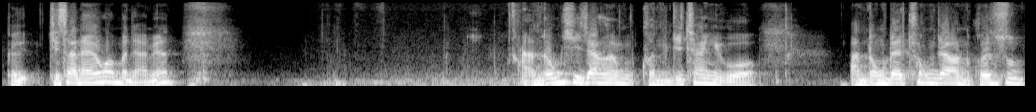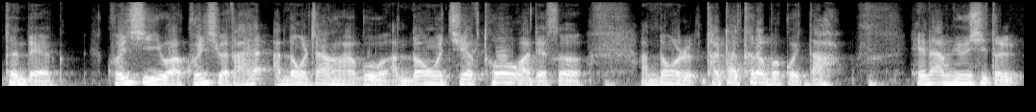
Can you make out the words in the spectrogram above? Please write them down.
그 기사 내용은 뭐냐면, 안동시장은 권기창이고, 안동대 총장은 권순태인데, 권씨와 권씨가 다 안동을 장악하고, 안동은 지역 토호가 돼서 안동을 탈탈 털어먹고 있다. 해남 윤씨들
